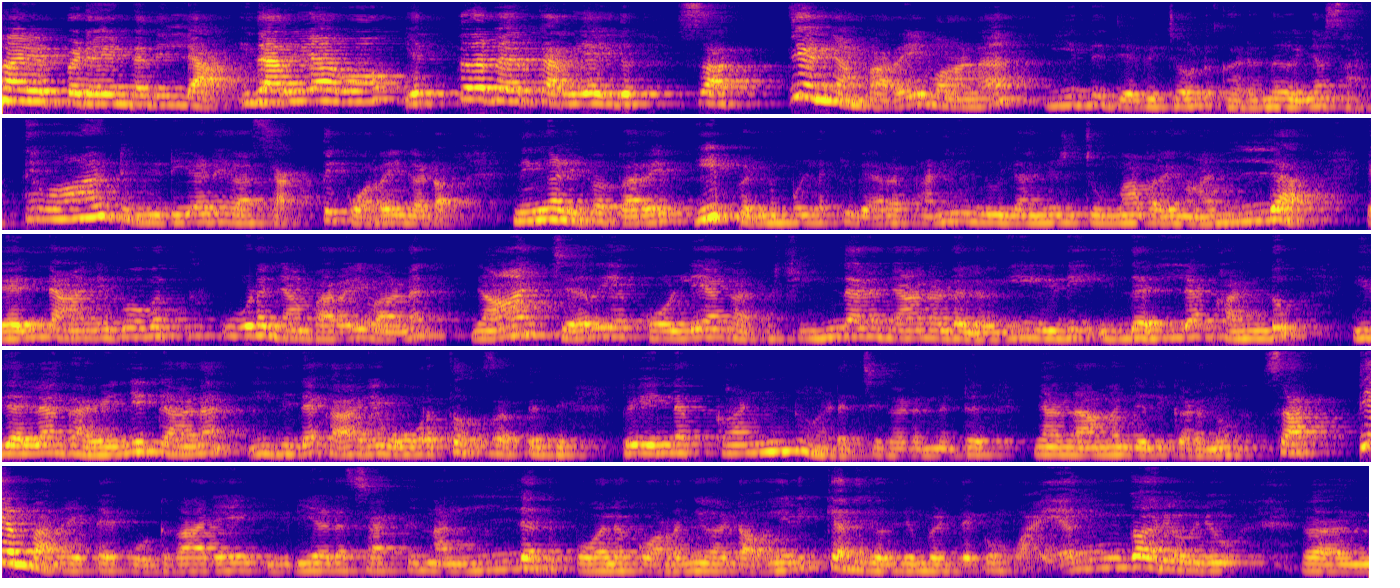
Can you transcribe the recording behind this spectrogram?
ഭയപ്പെടേണ്ടതില്ല. ഇതറിയാവോ? എത്ര പേർക്കറിയാം ഇത്? സത്യം ഞാൻ പറയുവാണ് ഇത് ജപിച്ചോണ്ട് കിടന്നു കഴിഞ്ഞാൽ സത്യമായിട്ട് ഇടിയുടെ ആ ശക്തി കുറയും കേട്ടോ. നിങ്ങളിപ്പോ പറയും ഈ പെണ്ണുമ്പിള്ളക്ക് വേറെ പണിയൊന്നുമില്ല എന്നൊരു ചുമ്മാ പറയുന്നു. അല്ല എന്റെ അനുഭവത്തിൽ കൂടെ ഞാൻ പറയുവാണ് ഞാൻ ചെറിയ കൊള്ളിയാൻ കണ്ടു. പക്ഷെ ഇന്നലെ ഞാനുണ്ടല്ലോ ഈ ഇടി ഇതെല്ലാം കണ്ടു. ഇതെല്ലാം കഴിഞ്ഞിട്ടാണ് ഇതിന്റെ കാര്യം ഓർത്തത് സത്യത്തിൽ. പിന്നെ കണ്ണു അടച്ച് കിടന്നിട്ട് ഞാൻ നാമം ചൊല്ലി കിടന്നു. സത്യം പറയട്ടെ കൂട്ടുകാരെ ഇടിയുടെ ശക്തി നല്ലതുപോലെ കുറഞ്ഞു കേട്ടോ. എനിക്കത് ചൊല്ലുമ്പോഴത്തേക്കും ഭയങ്കര ഒരു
